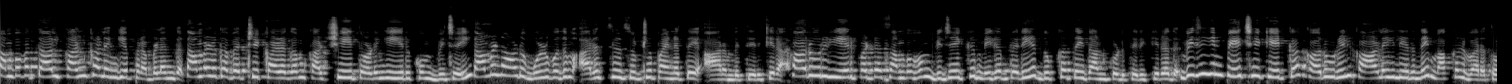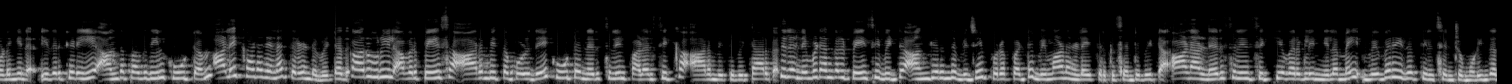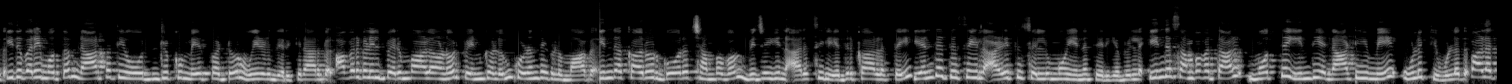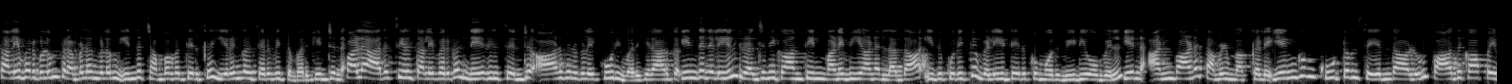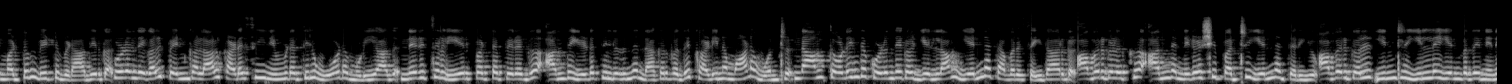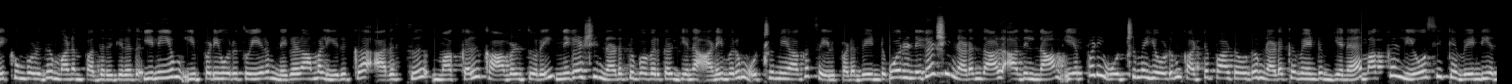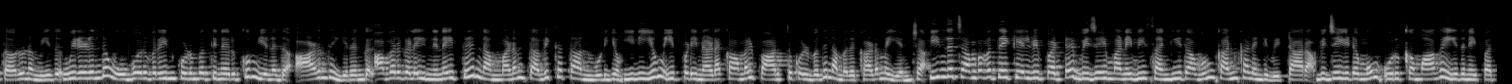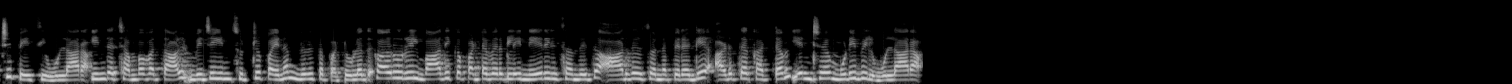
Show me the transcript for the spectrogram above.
சம்பவத்தால் கண்கலங்கிய பிரபலங்கள். தமிழக வெற்றி கழகம் கட்சியை தொடங்கி இருக்கும் விஜய் தமிழ்நாடு முழுவதும் அரசியல் சுற்றுப்பயணத்தை ஆரம்பித்திருக்கிறார். கரூரில் ஏற்பட்ட சம்பவம் விஜய்க்கு மிகப்பெரிய துக்கத்தை தான் கொடுத்திருக்கிறது. விஜயின் பேச்சை கேட்க கரூரில் காலையில் இருந்தே மக்கள் வர தொடங்கினர். இதற்கிடையே அந்த பகுதியில் கூட்டம் அலைக்கடல் என திரண்டு விட்டது கரூரில் அவர் பேச ஆரம்பித்த பொழுதே கூட்ட நெரிசலில் பலர் சிக்க ஆரம்பித்து விட்டார்கள். சில நிமிடங்கள் பேசிவிட்டு அங்கிருந்து விஜய் புறப்பட்டு விமான நிலையத்திற்கு சென்று விட்டார் ஆனால் நெரிசலில் சிக்கியவர்களின் நிலைமை விபரீதத்தில் சென்று முடிந்தது. இதுவரை மொத்தம் நாற்பத்தி ஒன்றுக்கும் மேற்பட்டோர் உயிரிழந்திருக்கிறார்கள். அவர்களில் பெரும்பாலானோர் பெண்களும் குழந்தைகளும் ஆவர் இந்த கரூர் கோர சம்பவம் விஜயின் அரசியல் எதிர்காலத்தை எந்த திசையில் அழைத்து செல்லுமோ என தெரியவில்லை. இந்த சம்பவத்தால் மொத்த இந்திய நாட்டையுமே உலுக்கி உள்ளது பல தலைவர்களும் பிரபலங்களும் இந்த சம்பவத்திற்கு இரங்கல் தெரிவித்து வருகின்றனர். பல அரசியல் தலைவர்கள் நேரில் சென்று ஆறுதல்களை கூறி வருகிறார்கள். இந்த நிலையில் ரஜினிகாந்தின் மனைவியான லதா இது குறித்து வெளியிட்டிருக்கும் ஒரு வீடியோவில் என் அன்பான தமிழ் மக்களே எங்கும் கூட்டம் சேர்ந்தாலும் பாதுகாப்பு மட்டும் விட்டு விடாதீர்கள். குழந்தைகள் பெண்களால் கடைசி நிமிடத்தில் ஓட முடியாது. நெரிசல் ஏற்பட்ட பிறகு அந்த இடத்திலிருந்து நகர்வது கடினமான ஒன்று. நாம் தொலைந்த குழந்தைகள் எல்லாம் என்ன தவறு செய்தார்கள்? அவர்களுக்கு அந்த நிகழ்ச்சி பற்றி என்ன தெரியும்? அவர்கள் இன்று இல்லை என்பதை நினைக்கும் பொழுது மனம் பதறுகிறது. இனியும் இப்படி ஒரு துயரம் நிகழாமல் இருக்க அரசு மக்கள் காவல்துறை நிகழ்ச்சி நடத்துபவர்கள் என அனைவரும் ஒற்றுமையாக செயல்பட வேண்டும். ஒரு நிகழ்ச்சி நடந்தால் அதில் நாம் எப்படி ஒற்றுமையோடும் கட்டுப்பாட்டோடும் நடக்க வேண்டும் என மக்கள் யோசிக்க வேண்டிய தருணம் இது. உயிரிழந்த ஒவ்வொருவரின் குடும்பத்தினருக்கும் எனது ஆழ்ந்த இரங்கல். அவர்களை நினைத்து நம் மனம் தவிக்கத்தான் முடியும். இனியும் இப்படி நடக்காமல் பார்த்துக் கொள்வது நமது கடமை என்றார். இந்த சம்பவத்தை கேள்விப்பட்ட விஜய் மனைவி சங்கீதாவும் கண் கலங்கி விட்டாராம் விஜயிடமும் உருக்கமாக இதனை பற்றி பேசியுள்ளாராம் இந்த சம்பவத்தால் விஜயின் சுற்றுப்பயணம் நிறுத்தப்பட்டுள்ளது. கரூரில் பாதிக்கப்பட்டவர்களை நேரில் சந்தித்து ஆறுதல் சொன்ன பிறகே அடுத்த கட்டம் என்ற முடிவில் உள்ளாராம்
